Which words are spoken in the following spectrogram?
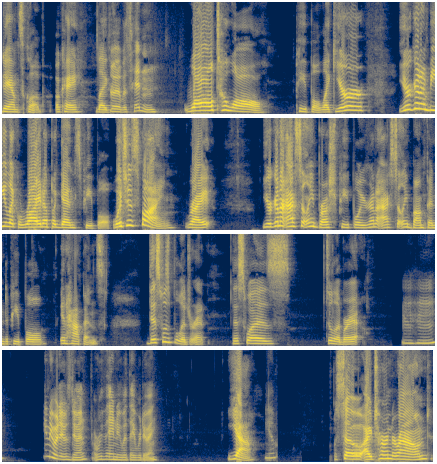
dance club, okay? Like so it was hidden wall to wall people. Like you're you're going to be like right up against people, which is fine, right? You're going to accidentally brush people, you're going to accidentally bump into people. It happens. This was belligerent. This was deliberate. mm-hmm he knew what he was doing or they knew what they were doing Yeah. Yep. So I turned around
